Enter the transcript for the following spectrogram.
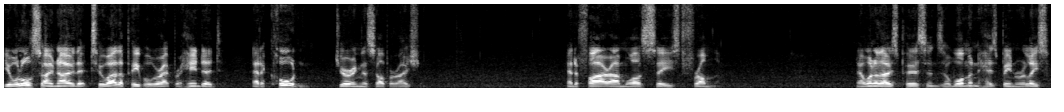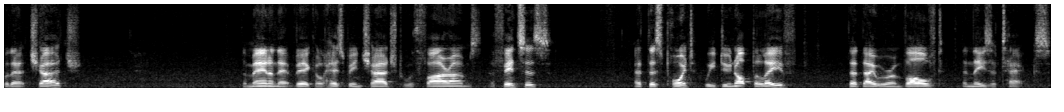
You will also know that two other people were apprehended at a cordon during this operation, and a firearm was seized from them. Now, one of those persons, a woman, has been released without charge The man in that vehicle has been charged with firearms offences. At this point, we do not believe that they were involved in these attacks.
